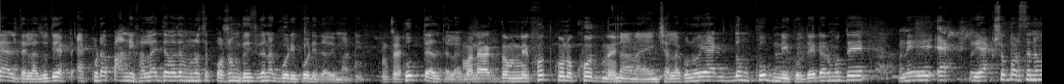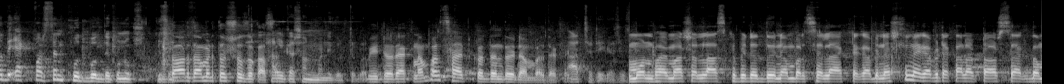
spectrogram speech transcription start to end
তেল তেলা। যদি একটা এক ফোঁটা পানি ফেলাই দেওয়া যায় মনে হচ্ছে পশম ভিজবে না গড়ি পড়ে যাবে মাটি খুব তেল তেলা মানে একদম নিখুঁত কোনো খুদ নেই। না না ইনশাল্লাহ কোনো একদম খুব নিখুঁত। এটার মধ্যে মানে এক একশো পার্সেন্টের মধ্যে এক পার্সেন্ট খুদ বলতে কোনো। দরদামের তো সুযোগ আছে। হালকা সম্মানই করতে পারো। ভিডিওর এক নাম্বার সাইড করে দেন দুই নাম্বার দেখেন আচ্ছা ঠিক আছে। মন ভাই মার্শাল্লাহ আজকে ভিডিওর দুই নাম্বার ছেলে একটা গাবিন আসলেন। এই গাবিটা কালারটা আসছে একদম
